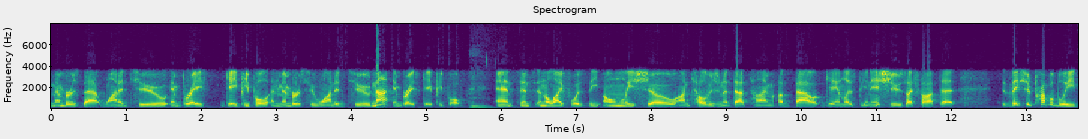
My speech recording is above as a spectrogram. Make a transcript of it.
members that wanted to embrace gay people and members who wanted to not embrace gay people. Mm-hmm. And since In the Life was the only show on television at that time about gay and lesbian issues, I thought that they should probably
